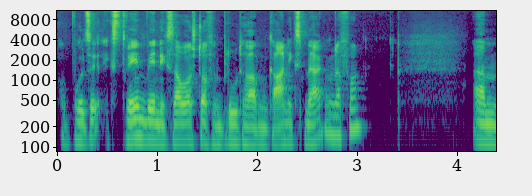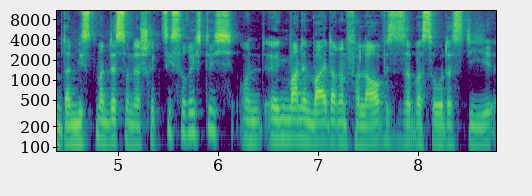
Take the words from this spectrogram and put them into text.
obwohl sie extrem wenig Sauerstoff im Blut haben, gar nichts merken davon. Ähm, dann misst man das und erschrickt sich so richtig. Und irgendwann im weiteren Verlauf ist es aber so, dass die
